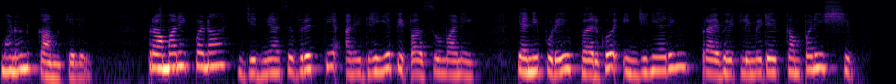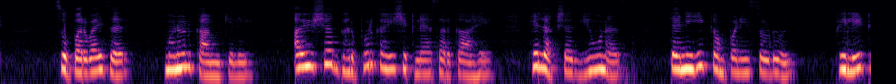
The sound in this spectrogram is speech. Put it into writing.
म्हणून काम केले. प्रामाणिकपणा जिज्ञास वृत्ती आणि ध्येय पिपासू माणिक यांनी पुढे Virgo engineering private limited company shift supervisor म्हणून काम केले. आयुष्यात भरपूर काही शिकण्यासारखं आहे हे लक्षात घेऊनच त्यांनी ही कंपनी सोडून फिलिट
